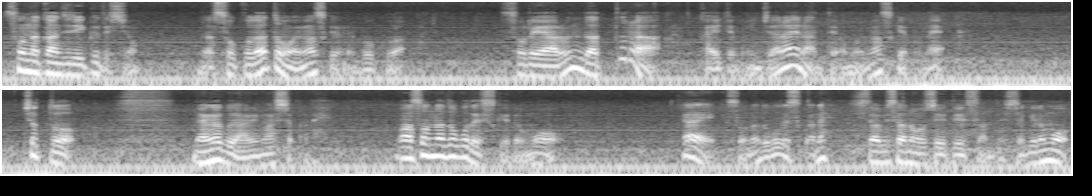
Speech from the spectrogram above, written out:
そんな感じで行くでしょ。だそこだと思いますけどね、僕は。それやるんだったら書いてもいいんじゃないなんて思いますけどね。ちょっと、長くなりましたかね。まあそんなとこですけども、はい、そんなとこですかね。久々の教えてさんでしたけども、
